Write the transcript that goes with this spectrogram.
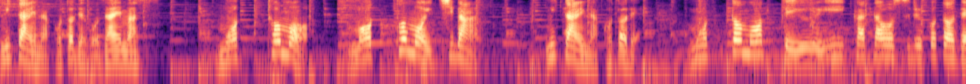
みたいなことでございます。最も最も一番みたいなことで最もっていう言い方をすることで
